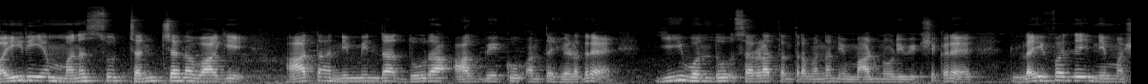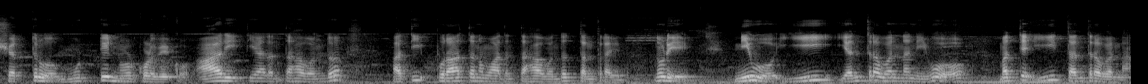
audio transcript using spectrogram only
ವೈರಿಯ ಮನಸ್ಸು ಚಂಚಲವಾಗಿ ಆತ ನಿಮ್ಮಿಂದ ದೂರ ಆಗಬೇಕು ಅಂತ ಹೇಳಿದ್ರೆ, ಈ ಒಂದು ಸರಳ ತಂತ್ರವನ್ನು ನೀವು ಮಾಡಿ ನೋಡಿ ವೀಕ್ಷಕರೇ, ಲೈಫಲ್ಲಿ ನಿಮ್ಮ ಶತ್ರು ಮುಟ್ಟಿ ನೋಡ್ಕೊಳ್ಬೇಕು. ಆ ರೀತಿಯಾದಂತಹ ಒಂದು ಅತಿ ಪುರಾತನವಾದಂತಹ ಒಂದು ತಂತ್ರ ಇದು. ನೋಡಿ, ನೀವು ಈ ಯಂತ್ರವನ್ನು ನೀವು, ಮತ್ತು ಈ ತಂತ್ರವನ್ನು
